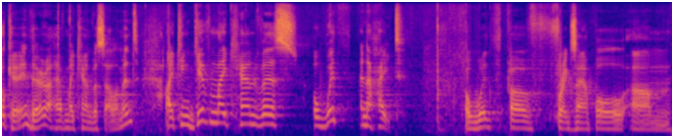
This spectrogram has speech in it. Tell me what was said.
Okay, there I have my canvas element. I can give my canvas a width and a height. A width of, for example, um,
